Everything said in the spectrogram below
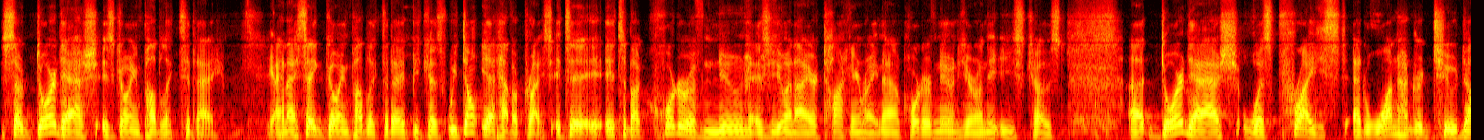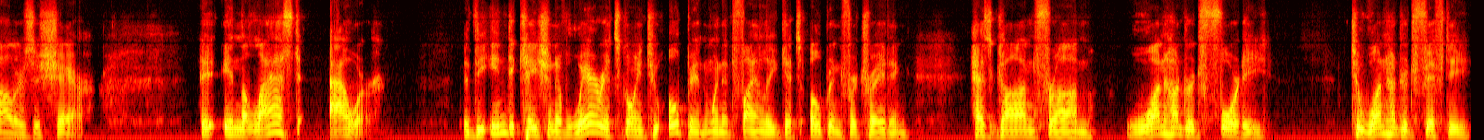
so, DoorDash is going public today. Yeah. And I say going public today because we don't yet have a price. It's a, it's about quarter of noon as you and I are talking right now, quarter of noon here on the East Coast. Uh, DoorDash was priced at $102 a share. In the last hour, the indication of where it's going to open when it finally gets open for trading has gone from 140 to 150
